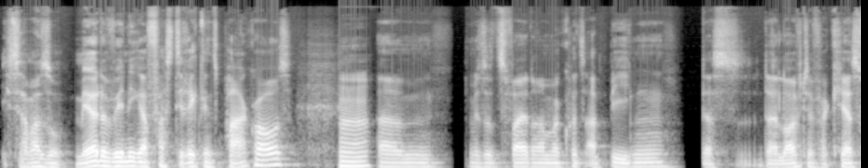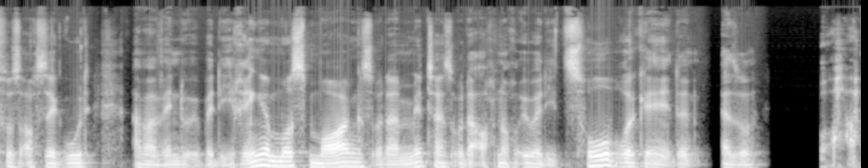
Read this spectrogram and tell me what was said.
ich sag mal so, mehr oder weniger fast direkt ins Parkhaus. Mhm. Ähm, wir so zwei, dreimal kurz abbiegen. Das, da läuft der Verkehrsfluss auch sehr gut. Aber wenn du über die Ringe musst, morgens oder mittags oder auch noch über die Zoobrücke, also Boah,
